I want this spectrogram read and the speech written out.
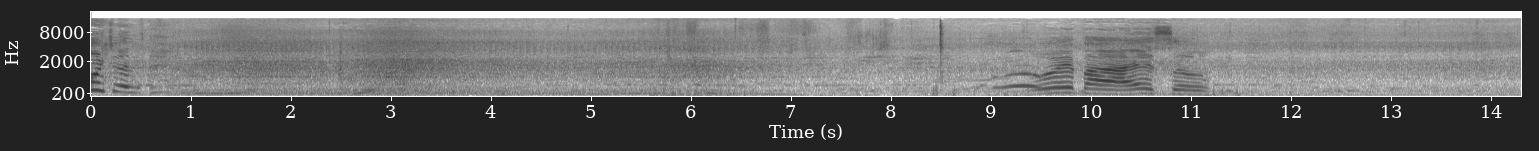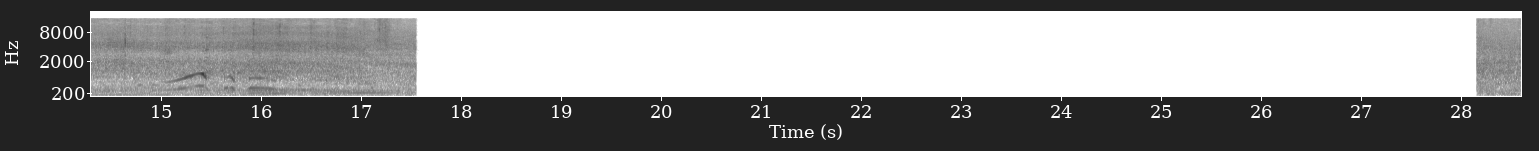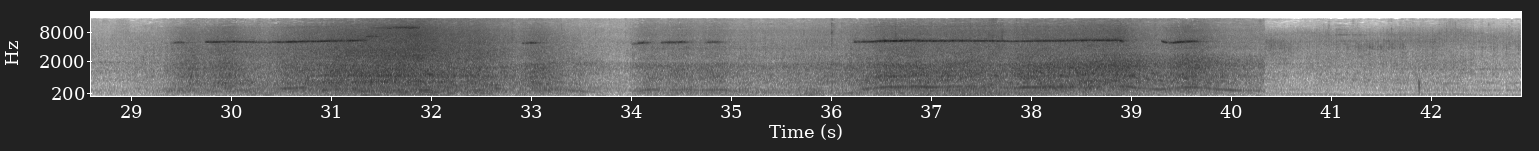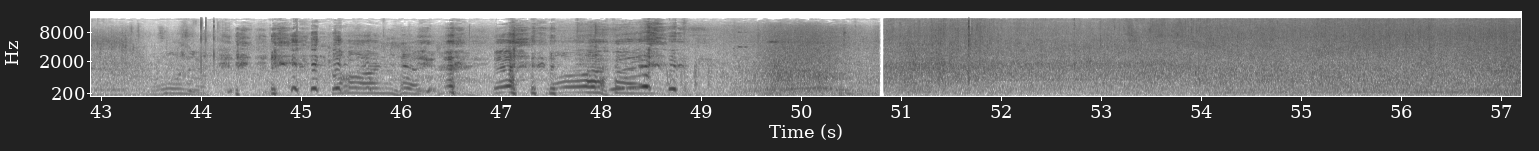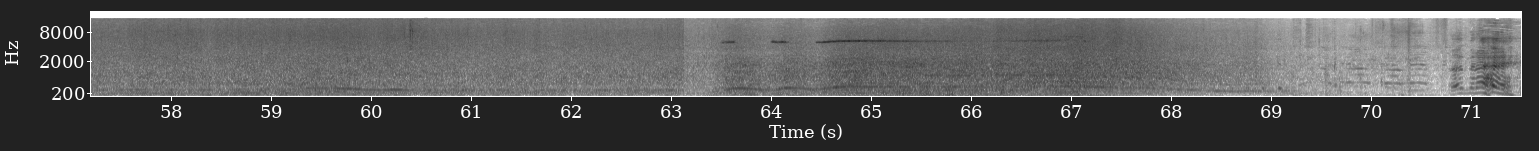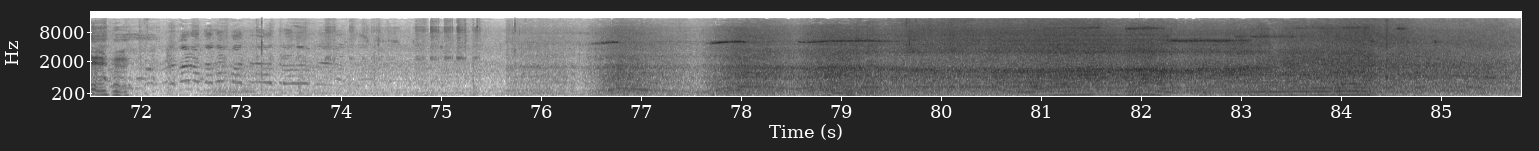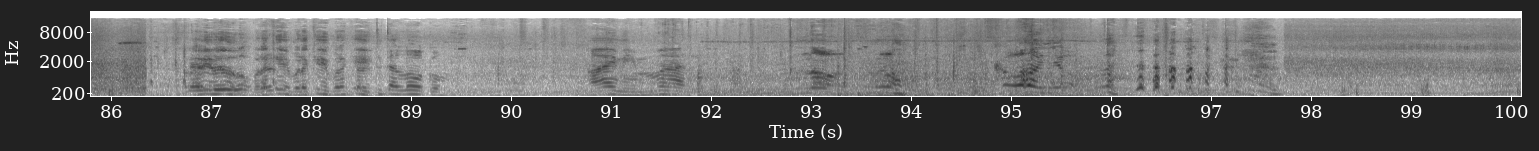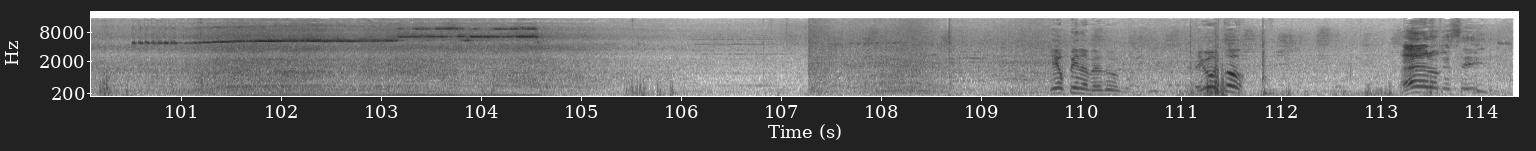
muito, velho. Opa, é isso. こんにゃ危ない Ahí, Bedu, por aquí, por aquí, por aquí. Tú estás loco. Ay, mi madre. No, no. Coño. ¿Qué opinas, Verdugo? ¿Te gustó? Claro que sí.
